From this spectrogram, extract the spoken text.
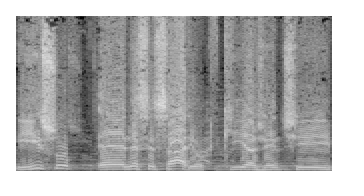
E isso é necessário que a gente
